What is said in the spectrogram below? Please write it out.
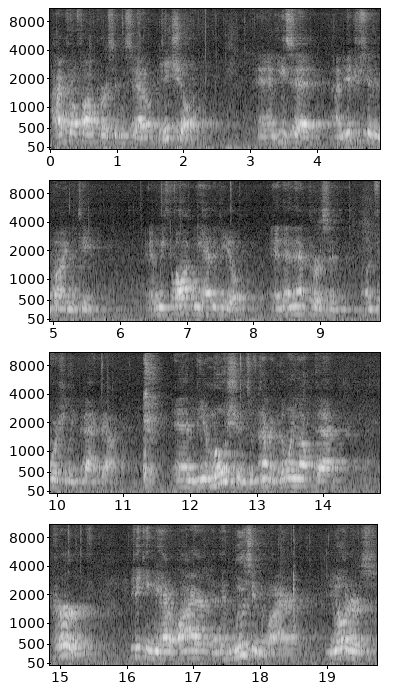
high-profile person in Seattle did show up. And he said, I'm interested in buying the team. And we thought we had a deal, and then that person unfortunately backed out. And the emotions of kind of going up that curve, thinking we had a buyer and then losing the buyer, the owners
